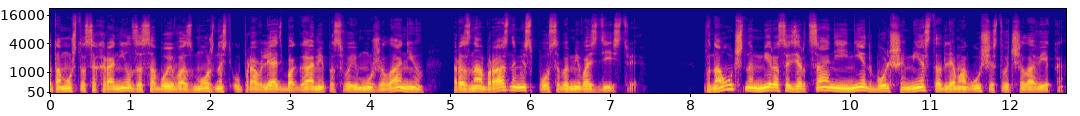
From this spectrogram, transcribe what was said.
потому что сохранил за собой возможность управлять богами по своему желанию разнообразными способами воздействия. В научном миросозерцании нет больше места для могущества человека.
